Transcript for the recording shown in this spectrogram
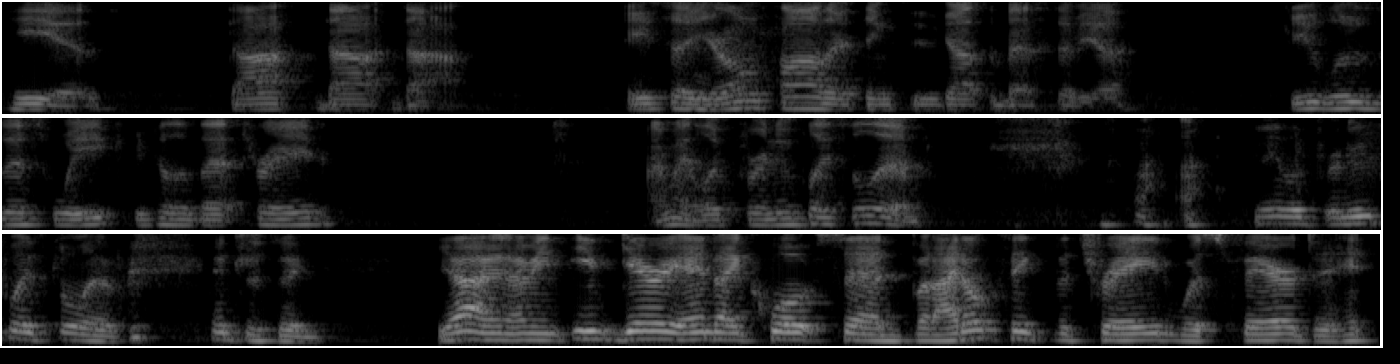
he is. Dot, dot, dot. Asa, your own father thinks he's got the best of you. If you lose this week because of that trade, I might look for a new place to live. they look for a new place to live. Interesting. Yeah, and I mean Gary and I quote said, but I don't think the trade was fair to hi-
